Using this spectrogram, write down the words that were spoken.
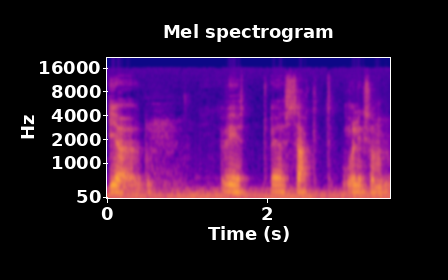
jag vet vad jag har sagt och liksom...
